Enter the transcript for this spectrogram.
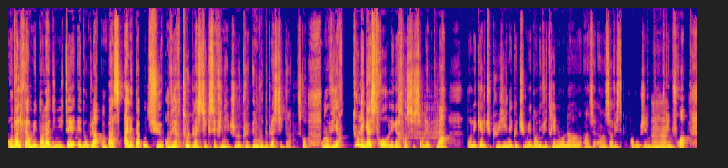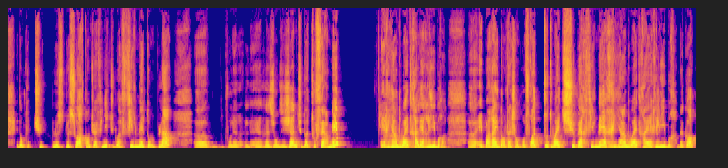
on va le faire, mais dans la dignité. Et donc là, on passe à l'étape au-dessus. On vire tout le plastique, c'est fini. Je veux plus une goutte de plastique dans Parce qu'on vire tous les gastros. Les gastros, ce sont les plats dans lesquels tu cuisines et que tu mets dans les vitrines. on a un, service traiteur, donc j'ai une mmh vitrine froide. Et donc, tu, le, soir, quand tu as fini, tu dois filmer ton plat. Euh, pour les, raisons d'hygiène, tu dois tout fermer. Et mmh rien doit être à l'air libre. Euh, et pareil, dans ta chambre froide, tout doit être super filmé, rien doit être à air libre, d'accord?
